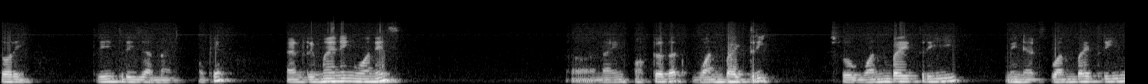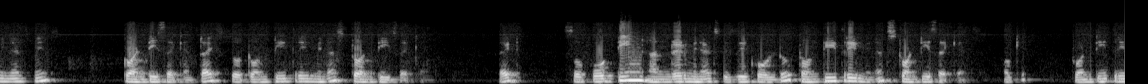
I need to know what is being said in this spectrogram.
sorry 3 3 ja 9 okay? And remaining one is uh, 9 after that 1 by 3 so 1 by 3 minutes 1 by 3 minutes means 20 seconds right so 23 minutes 20 seconds right so 1400 minutes is equal to 23 minutes 20 seconds okay 23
